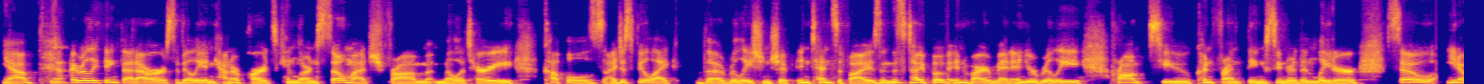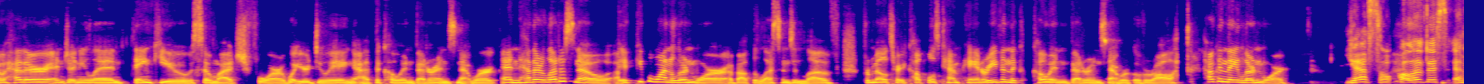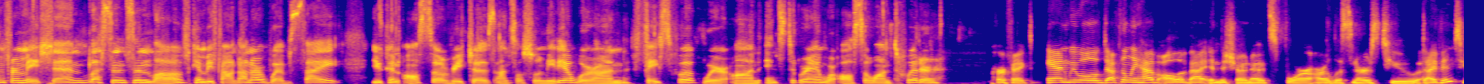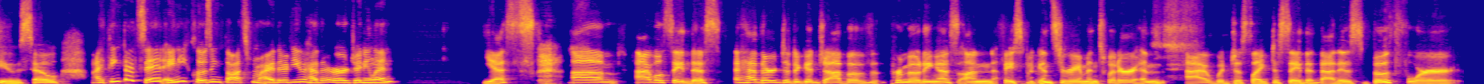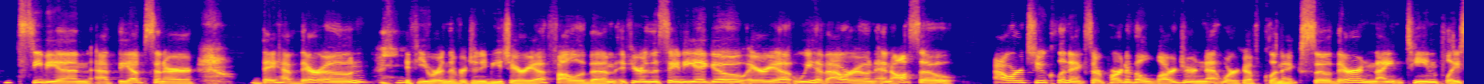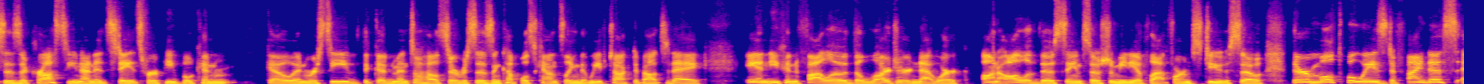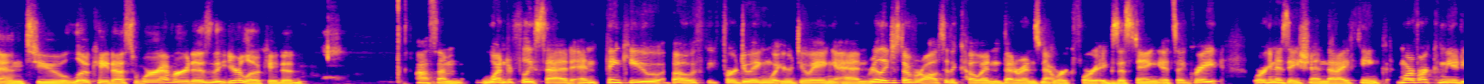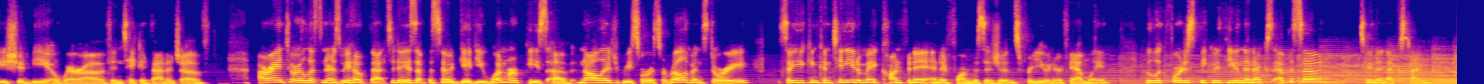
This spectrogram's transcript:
Yeah. yeah. I really think that our civilian counterparts can learn so much from military couples. I just feel like the relationship intensifies in this type of environment and you're really prompt to confront things sooner than later. So, you know, Heather and Jenny Lynn, thank you so much for what you're doing at the Cohen Veterans Network. And Heather, let us know if people want to learn more about the Lessons in Love for Military Couples campaign or even the Cohen Veterans Network overall, how can they learn more? Yeah, so all of this information, Lessons in Love, can be found on our website. You can also reach us on social media. We're on Facebook, we're on Instagram, we're also on Twitter. Perfect. And we will definitely have all of that in the show notes for our listeners to dive into. So I think that's it. Any closing thoughts from either of you, Heather or Jenny Lynn? Yes. Um, I will say this Heather did a good job of promoting us on Facebook, Instagram, and Twitter. And I would just like to say that that is both for CVN at the Up Center. They have their own. Mm-hmm. If you are in the Virginia Beach area, follow them. If you're in the San Diego area, we have our own. And also, our two clinics are part of a larger network of clinics. So there are 19 places across the United States where people can go and receive the good mental health services and couples counseling that we've talked about today. And you can follow the larger network on all of those same social media platforms too. So there are multiple ways to find us and to locate us wherever it is that you're located. Awesome. Wonderfully said. And thank you both for doing what you're doing and really just overall to the Cohen Veterans Network for existing. It's a great organization that I think more of our community should be aware of and take advantage of. All right, to our listeners, we hope that today's episode gave you one more piece of knowledge, resource, or relevant story so you can continue to make confident and informed decisions for you and your family. We look forward to speaking with you in the next episode. Tune in next time.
